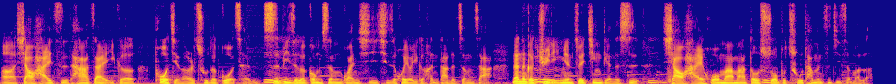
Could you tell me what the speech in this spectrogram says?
呃，小孩子他在一个破茧而出的过程，势必这个共生关系其实会有一个很大的挣扎。那那个剧里面最经典的是，小孩或妈妈都说不出他们自己怎么了。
